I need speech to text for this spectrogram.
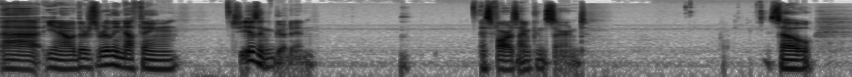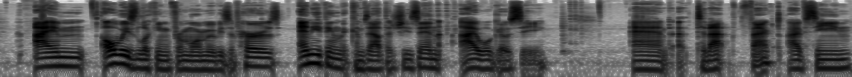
Uh, you know, there's really nothing she isn't good in, as far as I'm concerned. So I'm always looking for more movies of hers. Anything that comes out that she's in, I will go see. And uh, to that fact, I've seen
